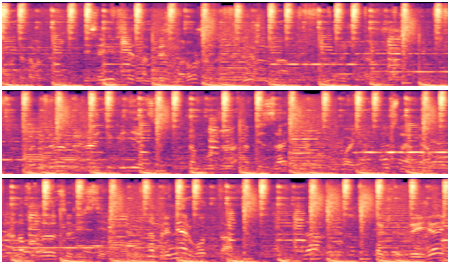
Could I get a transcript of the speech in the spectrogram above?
Вот это вот. Если они все там без мороженого, конечно, нам немножечко ужасно. Поэтому, когда вы приезжаете в Венецию, там будет жара, обязательно покупайте вкусное мясо. Оно продается везде. Например, вот там. Да. Так что приезжайте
